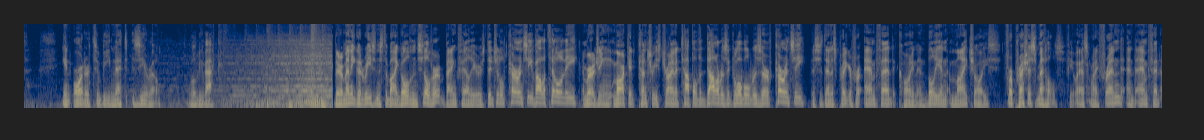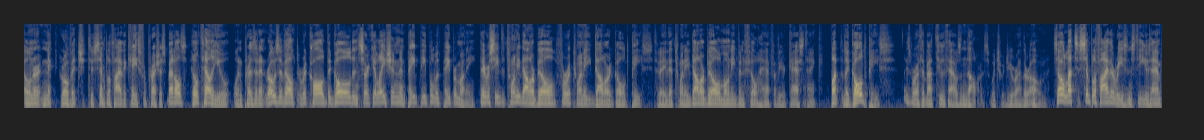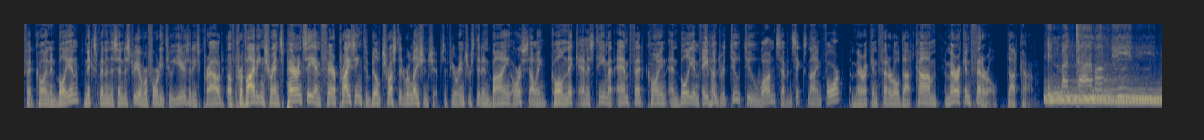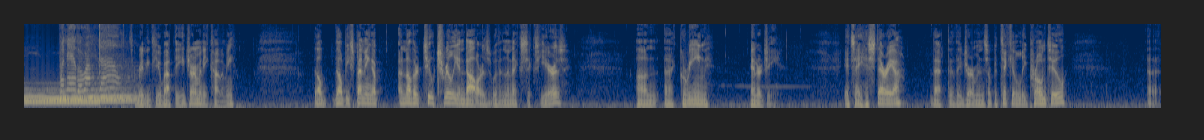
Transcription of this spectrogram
in order to be net zero. We'll be back. There are many good reasons to buy gold and silver bank failures, digital currency volatility, emerging market countries trying to topple the dollar as a global reserve currency. This is Dennis Prager for AmFed Coin and Bullion, my choice for precious metals. If you ask my friend and AmFed owner Nick Grovich to simplify the case for precious metals, he'll tell you when President Roosevelt recalled the gold in circulation and paid people with paper money, they received a $20 bill for a $20 gold piece. Today, that $20 bill won't even fill half of your gas tank. But the gold piece is worth about $2,000. Which would you rather own? So let's simplify the reasons to use AmFed coin and bullion. Nick's been in this industry over 42 years and he's proud of providing transparency and fair pricing to build trusted relationships. If you're interested in buying or selling, call Nick and his team at AmFed Coin and Bullion 800-221-7694, americanfederal.com, americanfederal.com. In my time of need, whenever I'm down. Reading to you about the German economy. They'll they'll be spending a, another two trillion dollars within the next six years on uh, green energy. It's a hysteria that the Germans are particularly prone to. Uh,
